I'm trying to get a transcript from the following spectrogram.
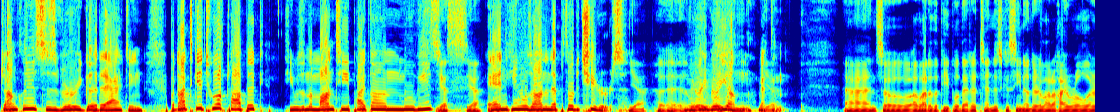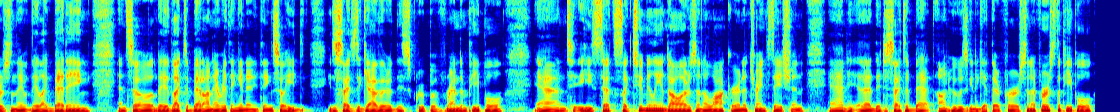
John Cleese is very good at acting. But not to get too off topic, he was in the Monty Python movies. Yes, yeah, And he was on an episode of Cheaters. yeah. Very, very young back Yeah. then. And so a lot of the people that attend this casino, they're a lot of high rollers and they, they like betting. And so they like to bet on everything and anything. So he, he decides to gather this group of random people and he sets like $2 million in a locker in a train station. And uh, they decide to bet on who's going to get there first. And at first the people,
